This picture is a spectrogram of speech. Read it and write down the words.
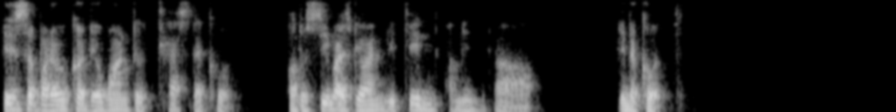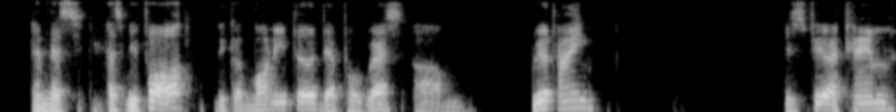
insert whatever code they want to test the code or to see what's going within, I mean, uh, in the code. And as, as before, we could monitor their progress um, real time, his field attempt,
